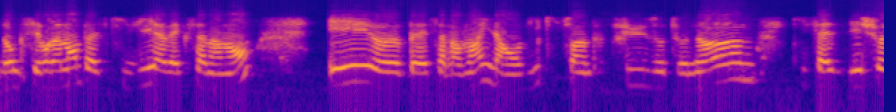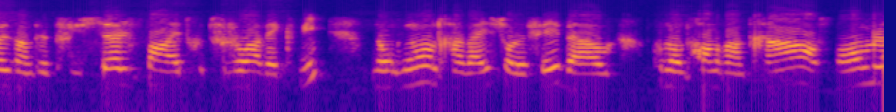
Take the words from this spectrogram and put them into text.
Donc c'est vraiment parce qu'il vit avec sa maman et euh, ben, sa maman, il a envie qu'il soit un peu plus autonome, qu'il fasse des choses un peu plus seul sans être toujours avec lui. Donc nous, on travaille sur le fait bah, comment prendre un train ensemble,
